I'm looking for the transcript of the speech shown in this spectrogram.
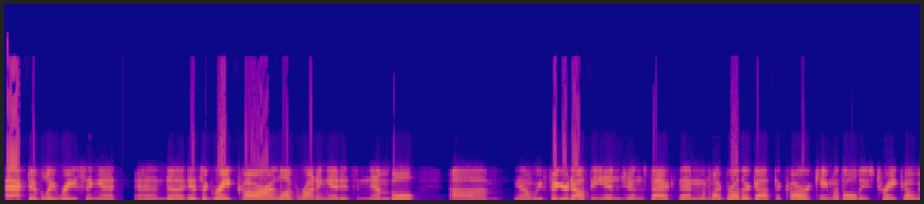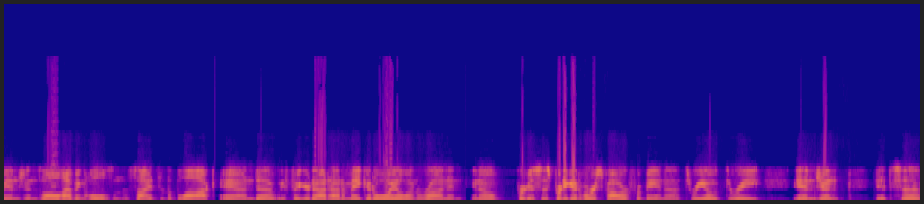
actively racing it. And uh, it's a great car. I love running it. It's nimble. Um, you know, we figured out the engines back then when my brother got the car. It came with all these Traco engines, all having holes in the sides of the block, and uh, we figured out how to make it oil and run, and you know, produces pretty good horsepower for being a 303 engine. It's a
